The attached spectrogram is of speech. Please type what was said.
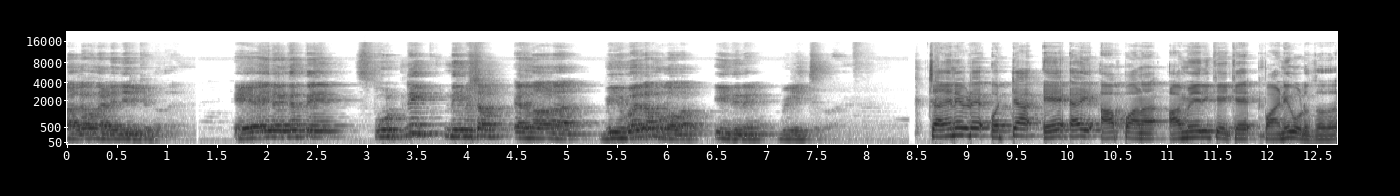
തകർന്നടിഞ്ഞിരിക്കുന്നത്. എ ഐ രംഗത്തെ സ്പുട്നിക് നിമിഷം എന്നാണ് വിവരമുള്ളവർ ഇതിനെ വിളിച്ചത്. ചൈനയുടെ ഒറ്റ എ ഐ ആപ്പാണ് അമേരിക്കയ്ക്ക് പണി കൊടുത്തത്.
